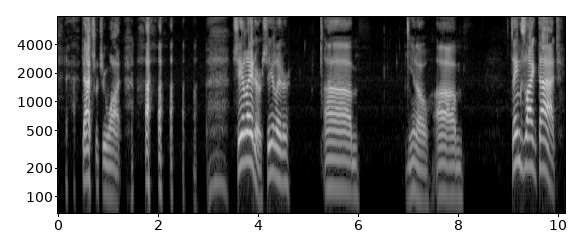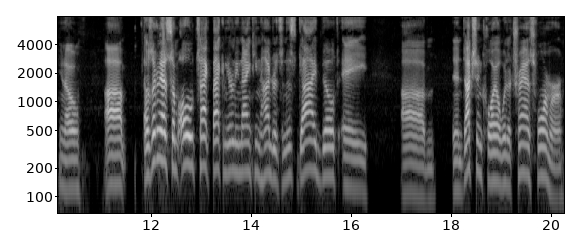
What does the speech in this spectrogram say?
that's what you want. see you later. See you later. Um, you know, um, things like that. You know, um, I was looking at some old tech back in the early 1900s, and this guy built a um, an induction coil with a transformer,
